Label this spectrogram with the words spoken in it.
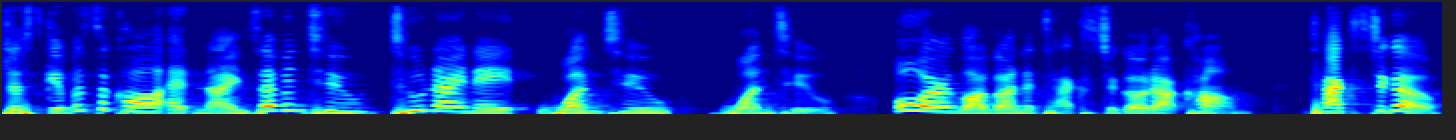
Just give us a call at 972 298 1212 or log on to tax2go.com. Tax to Go,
